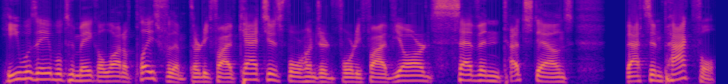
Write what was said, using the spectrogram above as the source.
He was able to make a lot of plays for them 35 catches, 445 yards, seven touchdowns. That's impactful.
